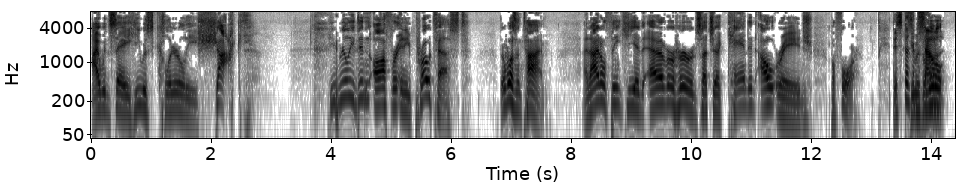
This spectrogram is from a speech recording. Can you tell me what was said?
I would say he was clearly shocked. He really didn't offer any protest. There wasn't time. And I don't think he had ever heard such a candid outrage before. This doesn't was sound. little-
